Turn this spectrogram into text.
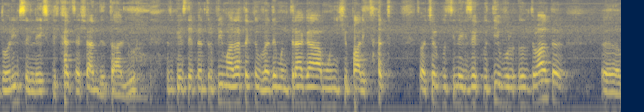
dorim să le explicați așa în detaliu, pentru că este pentru prima dată când vedem întreaga municipalitate sau cel puțin executivul într-o altă uh,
